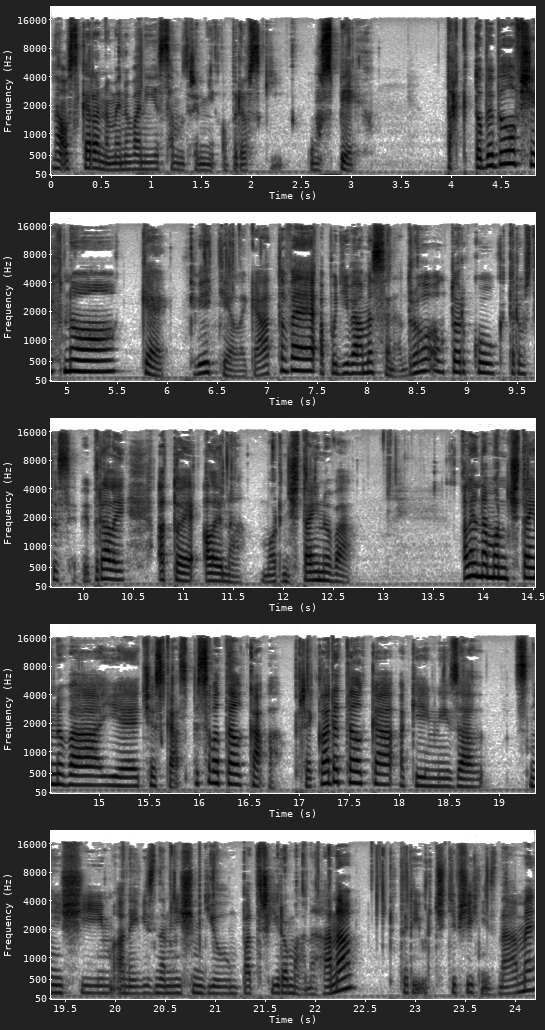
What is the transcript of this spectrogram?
na Oscara nominovaný, je samozřejmě obrovský úspěch. Tak to by bylo všechno ke Květě Legátové a podíváme se na druhou autorku, kterou jste si vybrali, a to je Alena Mornsteinová. Alena Mornsteinová je česká spisovatelka a překladatelka a k jejím nejzácnějším a nejvýznamnějším dílům patří román Hana, který určitě všichni známe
